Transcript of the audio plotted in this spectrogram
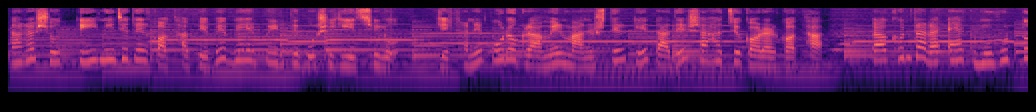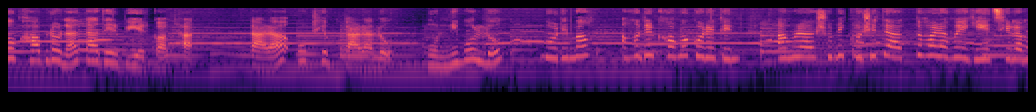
তারা সত্যি নিজেদের কথা ভেবে বিয়ের পিড়তে বসে গিয়েছিল, যেখানে পুরো গ্রামের মানুষদেরকে তাদের সাহায্য করার কথা। তখন তারা এক মুহূর্ত ভাবলো না তাদের বিয়ের কথা। তারা উঠে দাঁড়াল। মুন্নি বলল, বুড়িমা, আমাদের ক্ষমা করে দিন। আমরা আসলে খুশিতে আত্মহারা হয়ে গিয়েছিলাম।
